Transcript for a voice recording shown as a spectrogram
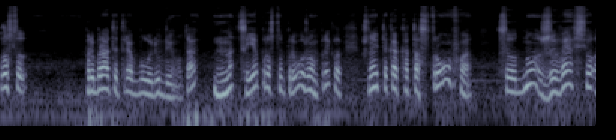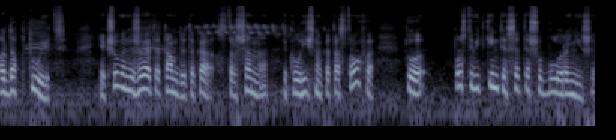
Просто прибрати треба було людину. Так? Це я просто привожу вам приклад, що навіть така катастрофа все одно живе, все адаптується. Якщо ви не живете там, де така страшенна екологічна катастрофа, то просто відкиньте все те, що було раніше.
